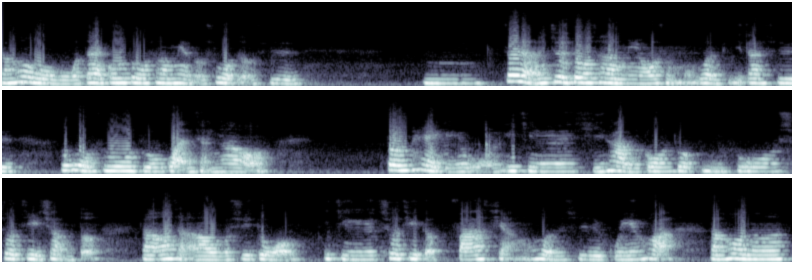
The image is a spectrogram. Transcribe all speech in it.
然后我在工作上面的挫折是，嗯，虽然制作上没有什么问题，但是如果说主管想要分配给我一些其他的工作，比如说设计上的，然后想要我去做一些设计的发想或者是规划，然后呢，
